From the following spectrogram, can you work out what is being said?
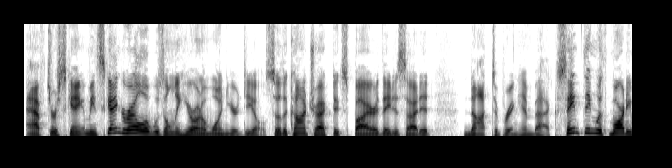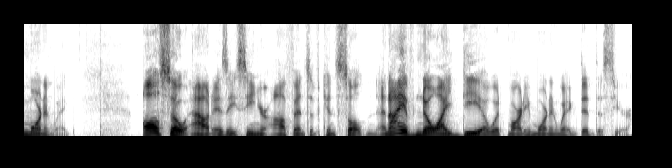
after Skang, I mean, Scangarello was only here on a one year deal. So the contract expired. They decided not to bring him back. Same thing with Marty Mornhinweg, also out as a senior offensive consultant. And I have no idea what Marty Mornhinweg did this year.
